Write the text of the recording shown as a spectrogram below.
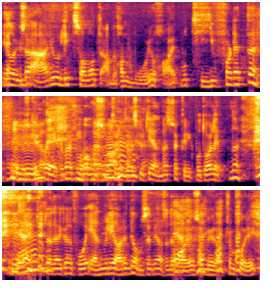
I Norge så er det jo litt sånn at ja, men han må jo ha et motiv for dette. Jeg husker på Ekeberg som trodde jeg skulle tjene meg søkkrik på toalettene. Jeg trodde at jeg kunne få én milliard i omsetning. Altså, det var jo så mye rart som foregikk.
